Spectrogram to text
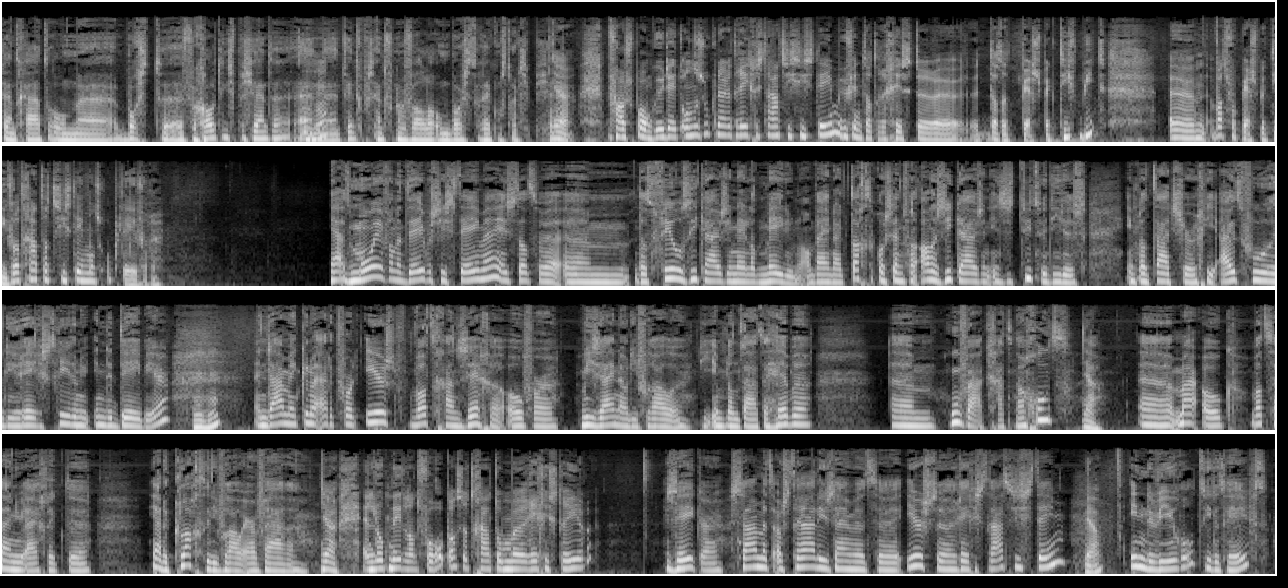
80% gaat om uh, borstvergrotingspatiënten en uh -huh. 20% van de gevallen om borstreconstructiepatiënten. Ja. Mevrouw Spronk, u deed onderzoek naar het registratiesysteem. U vindt dat register dat het perspectief biedt. wat voor perspectief? Wat gaat dat systeem ons opleveren? Ja, het mooie van het Deber-systeem is dat, we, um, dat veel ziekenhuizen in Nederland meedoen. Al bijna 80% van alle ziekenhuizen en instituten die dus implantaatchirurgie uitvoeren, die registreren nu in de Deber. Mm -hmm. En daarmee kunnen we eigenlijk voor het eerst wat gaan zeggen over wie zijn nou die vrouwen die implantaten hebben. Um, hoe vaak gaat het nou goed? Ja. Uh, maar ook, wat zijn nu eigenlijk de, ja, de klachten die vrouwen ervaren? Ja, en loopt Nederland voorop als het gaat om uh, registreren? Zeker. Samen met Australië zijn we het uh, eerste registratiesysteem ja. in de wereld die dat heeft.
